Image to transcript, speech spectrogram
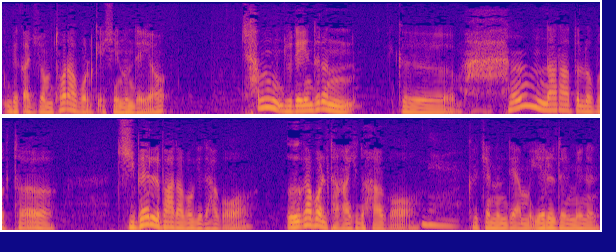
몇 가지 좀 돌아볼 것이 있는데요. 참 유대인들은 그 많은 나라들로부터 지배를 받아보기도 하고 억압을 당하기도 하고 네. 그렇게 했는데 뭐 예를 들면은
